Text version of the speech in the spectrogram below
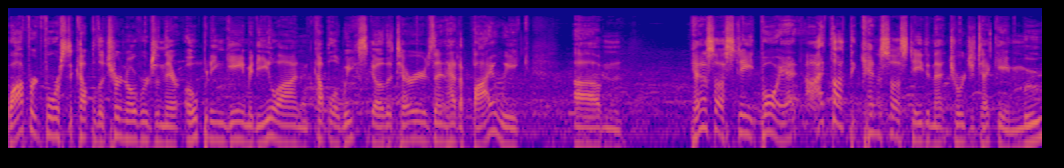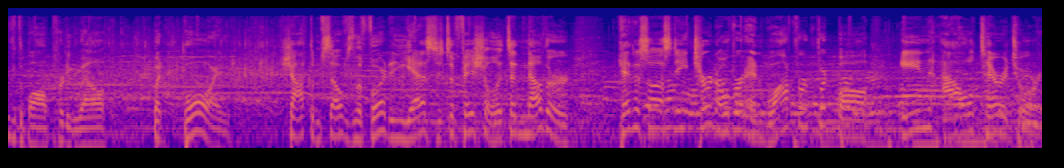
Wofford forced a couple of turnovers in their opening game at Elon a couple of weeks ago. The Terriers then had a bye week. Um, Kennesaw State, boy, I, I, thought the Kennesaw State in that Georgia Tech game moved the ball pretty well, but boy, shot themselves in the foot. And yes, it's official. It's another Kennesaw State turnover and Wofford football in owl territory.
